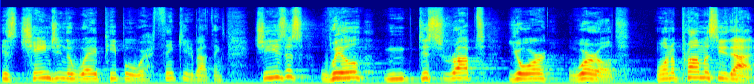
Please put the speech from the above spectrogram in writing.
it's changing the way people were thinking about things. Jesus will disrupt your world. I want to promise you that.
